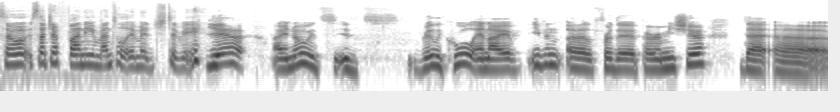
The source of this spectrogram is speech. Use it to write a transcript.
so such a funny mental image to me. yeah, I know it's it's really cool, and I've even uh, for the paramecia that uh,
